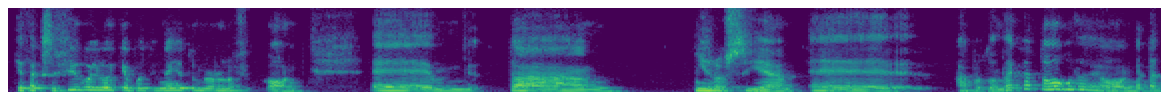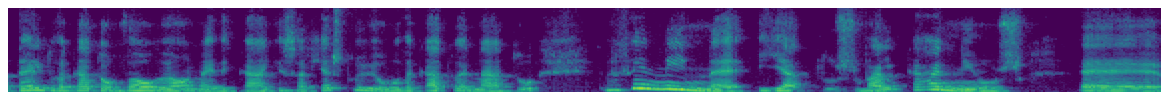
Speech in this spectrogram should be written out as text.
και θα ξεφύγω λίγο και από την έννοια των ορλοφικών. Ε, τα, η Ρωσία ε, από τον 18ο αιώνα, τα τέλη του 18ου αιώνα ειδικά και στις αρχές του 19ου, δεν είναι για τους Βαλκάνιους ε,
